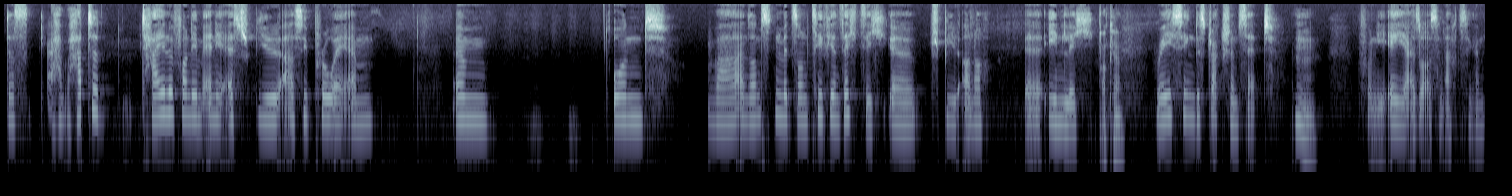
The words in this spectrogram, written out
das hatte Teile von dem NES-Spiel RC Pro AM ähm, und war ansonsten mit so einem C64-Spiel äh, auch noch äh, ähnlich. Okay. Racing Destruction Set Hm. von EA, also aus den 80ern.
